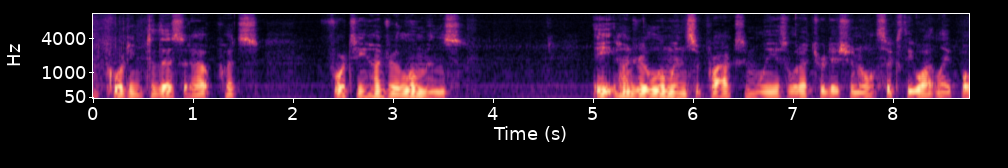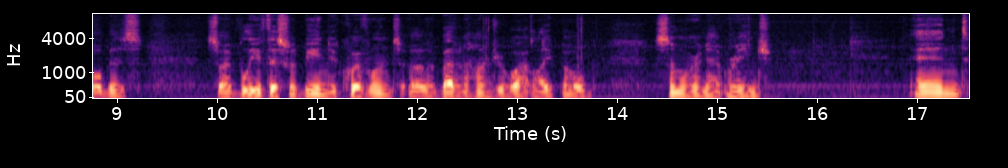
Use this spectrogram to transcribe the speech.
according to this, it outputs 1400 lumens. 800 lumens approximately is what a traditional 60 watt light bulb is. So I believe this would be an equivalent of about a 100 watt light bulb, somewhere in that range. And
